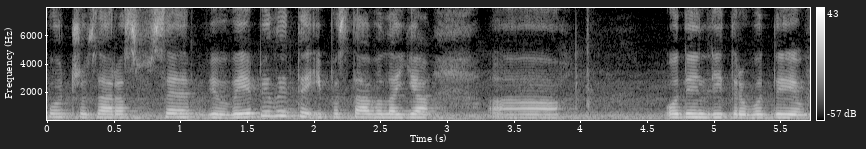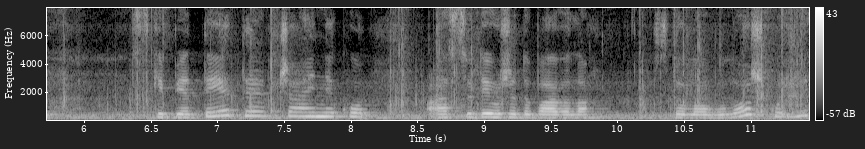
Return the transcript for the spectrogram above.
Хочу зараз все вибілити і поставила я а, 1 літр води скип'ятити в чайнику, а сюди вже додала столову ложку і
